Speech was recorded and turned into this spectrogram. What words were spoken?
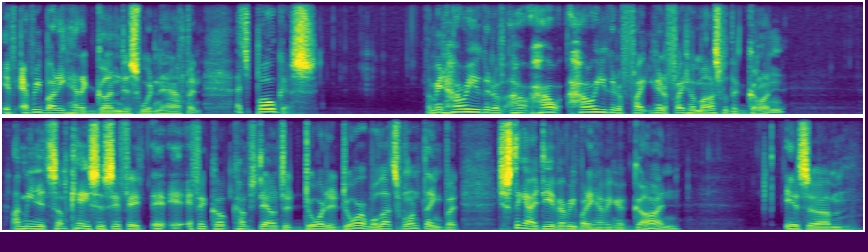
If everybody had a gun, this wouldn't happen. That's bogus. I mean, how are you going to how, how how are you going to fight? You're going to fight Hamas with a gun? I mean, in some cases, if it if it comes down to door to door, well, that's one thing. But just the idea of everybody having a gun is, um,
